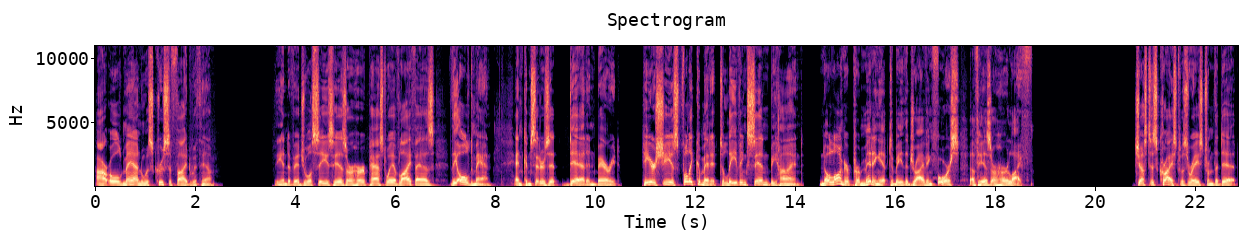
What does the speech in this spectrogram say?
Our old man was crucified with him. The individual sees his or her past way of life as the old man and considers it dead and buried. He or she is fully committed to leaving sin behind, no longer permitting it to be the driving force of his or her life. Just as Christ was raised from the dead.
